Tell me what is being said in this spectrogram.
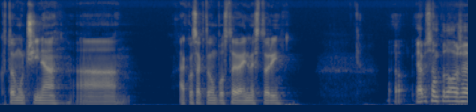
k tomu Čína a ako sa k tomu postavia investori? Ja by som povedal, že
